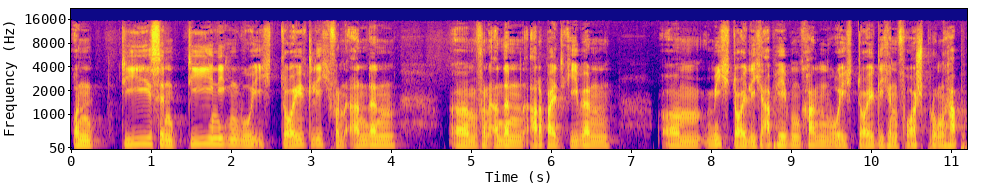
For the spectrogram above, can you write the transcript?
Und die sind diejenigen, wo ich deutlich von anderen, ähm, von anderen Arbeitgebern ähm, mich deutlich abheben kann, wo ich deutlich einen Vorsprung habe,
